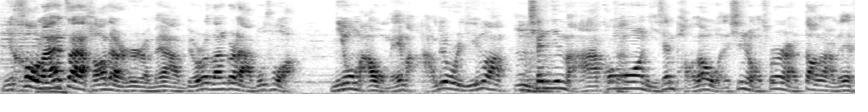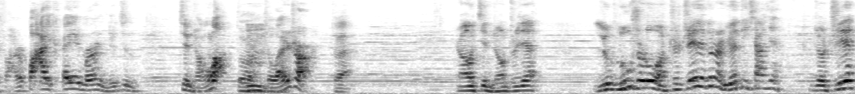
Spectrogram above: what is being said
你后来再好点是什么呀？比如说咱哥俩不错，你有马我没马，六十级嘛，嗯。千金马，哐哐，你先跑到我的新手村那儿，到那儿那法师叭一开一门你就进进城了，对嗯就完事儿。对。然后进城直接炉炉石路网直直接跟那儿原地下线，就直接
